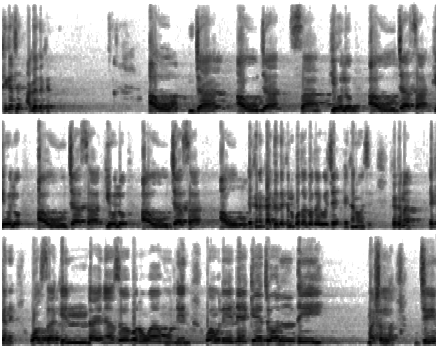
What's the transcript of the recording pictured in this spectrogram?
ঠিক আছে, আগে দেখেন। আউ যা আউ যা সা, কি হলো? আউ যা সা, কি হলো? আউ যা সা, কি হলো? আউ যা সা, আউ। এখানে কায়দা দেখেন কোথায় কোথায় হয়েছে? এখানে হয়েছে। এখানে? এখানে। ওয়াও সাকিন ডাইনা জবর ওয়াউলিন, ওয়াউলিনে কে জলদি? মাশাল্লাহ জিম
